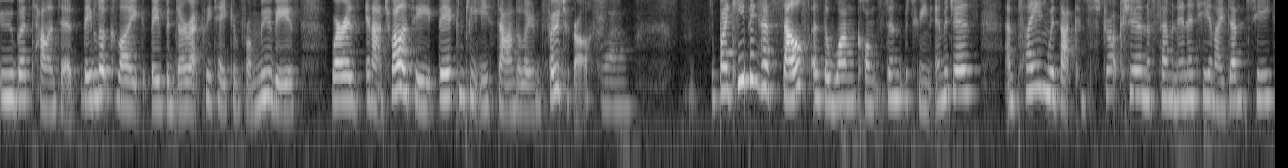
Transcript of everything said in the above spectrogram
uber talented. They look like they've been directly taken from movies, whereas in actuality, they're completely standalone photographs. Wow. By keeping herself as the one constant between images and playing with that construction of femininity and identity,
